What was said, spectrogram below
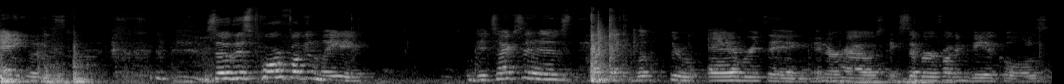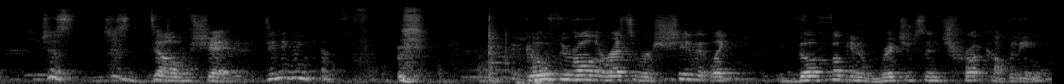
Anywho's. so this poor fucking lady, detectives had like looked through everything in her house except for her fucking vehicles. Just, just dumb shit. Didn't even go through all the rest of her shit at like the fucking Richardson Truck Company.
